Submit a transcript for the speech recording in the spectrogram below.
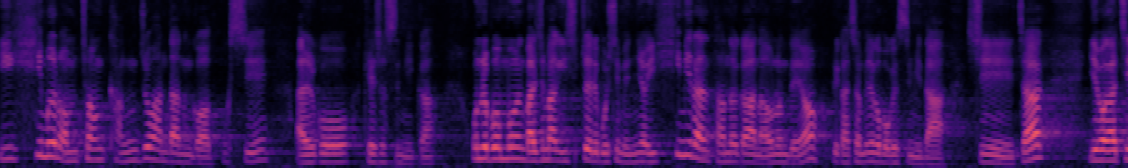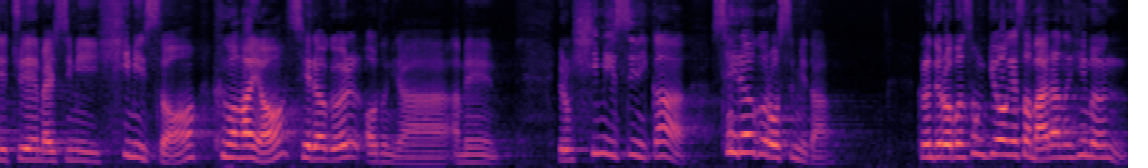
이 힘을 엄청 강조한다는 것 혹시 알고 계셨습니까? 오늘 본문 마지막 20절에 보시면요. 이 힘이라는 단어가 나오는데요. 우리 같이 한번 읽어보겠습니다. 시작. 이와 같이 주의 말씀이 힘이 있어 흥왕하여 세력을 얻으니라. 아멘. 여러분 힘이 있으니까 세력을 얻습니다. 그런데 여러분 성경에서 말하는 힘은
